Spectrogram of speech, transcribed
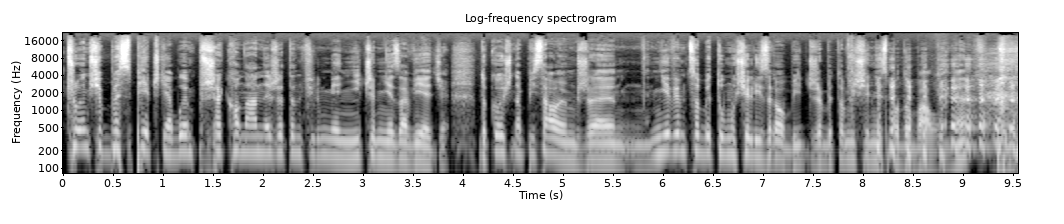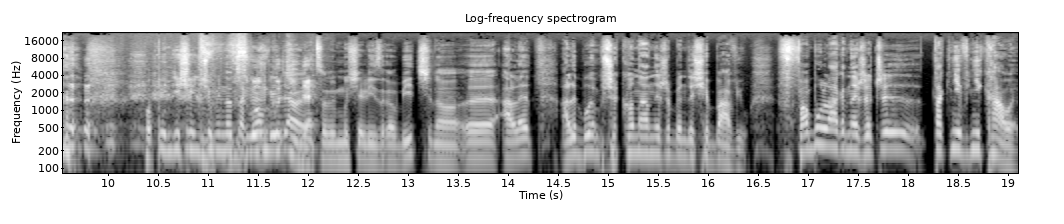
czułem się bezpiecznie, ja byłem przekonany, że ten film mnie niczym nie zawiedzie. Do kogoś napisałem, że nie wiem, co by tu musieli zrobić, żeby to mi się nie spodobało. Nie? Po 50 minutach już wiedziałem, godzinę. co by musieli zrobić, no, e, ale, ale byłem przekonany, że będę się bawił. W fabularne rzeczy tak nie wnikałem.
